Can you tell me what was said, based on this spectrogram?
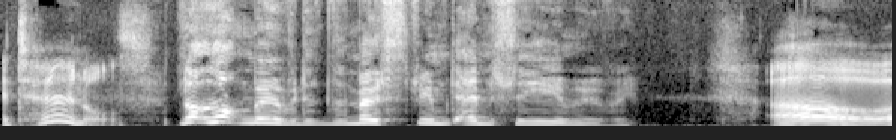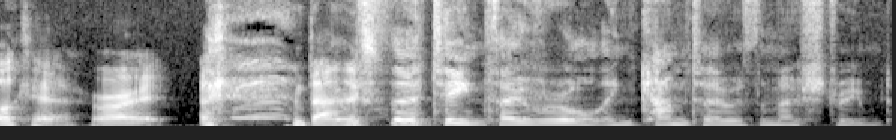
Eternals. Not not movie, the most streamed MCU movie. Oh, okay, right. that makes thirteenth overall. Encanto is the most streamed.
